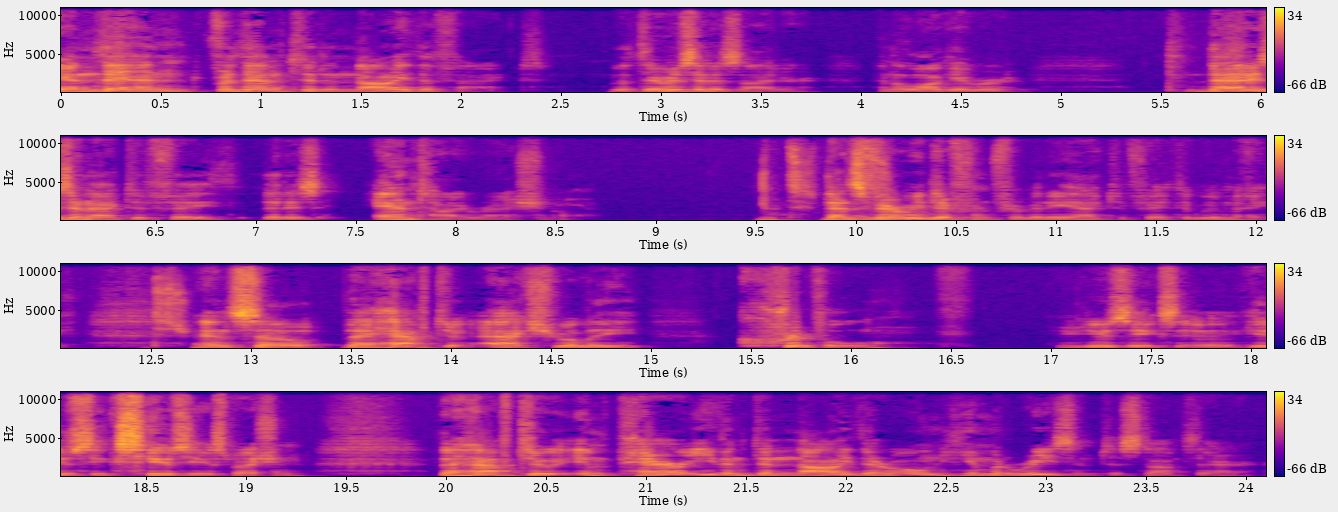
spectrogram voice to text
And then for them to deny the fact that there is a designer and a lawgiver, that is an act of faith that is anti rational. That's, That's very different from any act of faith that we make. And so they have to actually cripple, use the, uh, use, excuse the expression, they have to impair, even deny their own human reason to stop there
